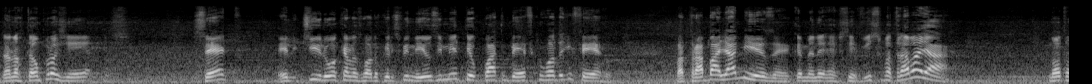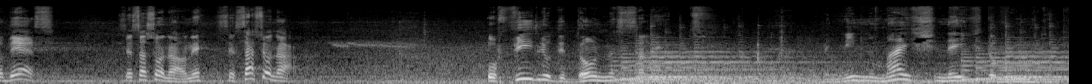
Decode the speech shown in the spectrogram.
da Nortão Projetos. Certo? Ele tirou aquelas rodas, aqueles pneus e meteu 4 BF com roda de ferro. Para trabalhar mesmo, é, é serviço para trabalhar. Nota 10. Sensacional, né? Sensacional. O filho de Dona Salete. O menino mais chinês do mundo.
